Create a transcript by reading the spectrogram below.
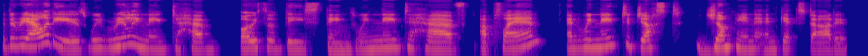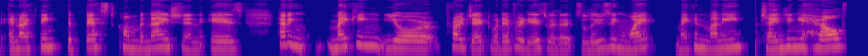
But the reality is, we really need to have both of these things. We need to have a plan and we need to just jump in and get started. And I think the best combination is having making your project, whatever it is, whether it's losing weight, making money, changing your health,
